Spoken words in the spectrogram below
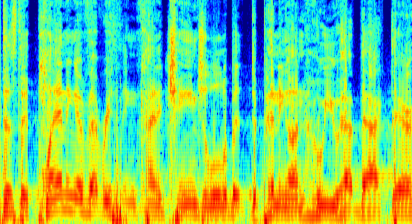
Does the planning of everything kind of change a little bit depending on who you have back there?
